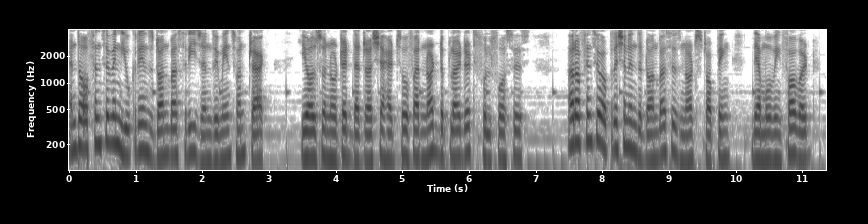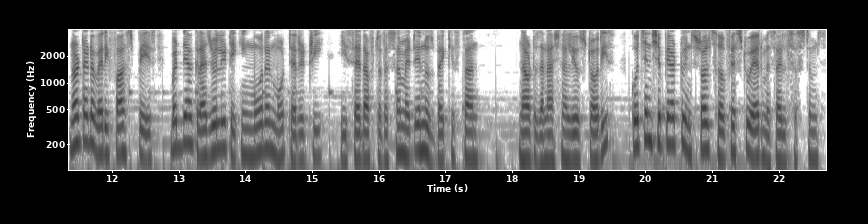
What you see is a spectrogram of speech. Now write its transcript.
and the offensive in Ukraine's Donbas region remains on track. He also noted that Russia had so far not deployed its full forces. Our offensive operation in the Donbass is not stopping. They are moving forward, not at a very fast pace, but they are gradually taking more and more territory, he said after a summit in Uzbekistan. Now to the national news stories. Cochin shipyard to install surface to air missile systems.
